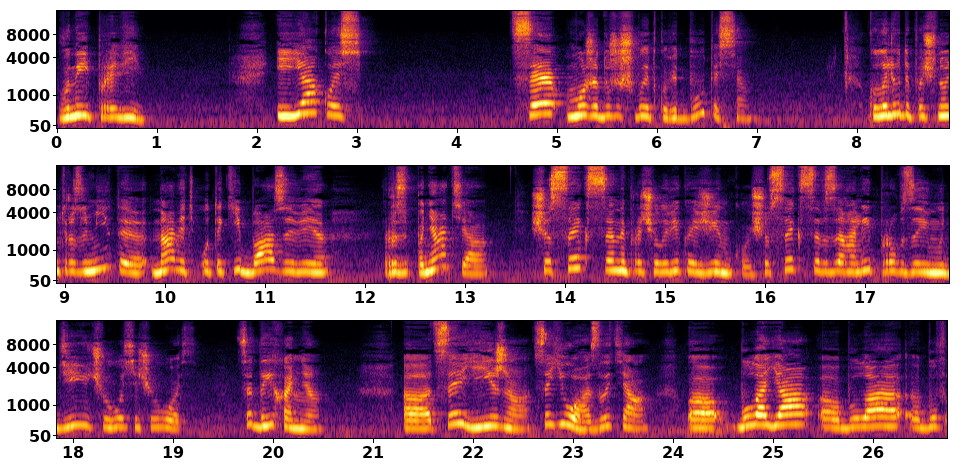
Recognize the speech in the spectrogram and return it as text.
вони й праві. І якось це може дуже швидко відбутися коли люди почнуть розуміти навіть у такі базові поняття, що секс це не про чоловіка і жінку, що секс це взагалі про взаємодію чогось і чогось. Це дихання, е, це їжа, це йога, злиття. Е, Була я, е, була, був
